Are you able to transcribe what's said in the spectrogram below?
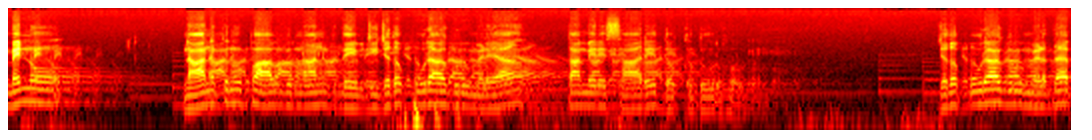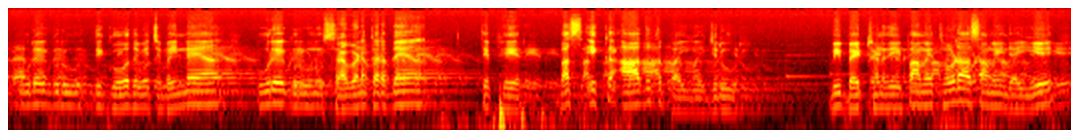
ਮੈਨੂੰ ਨਾਨਕ ਨੂੰ ਭਾਵ ਗੁਰੂ ਨਾਨਕ ਦੇਵ ਜੀ ਜਦੋਂ ਪੂਰਾ ਗੁਰੂ ਮਿਲਿਆ, ਤਾਂ ਮੇਰੇ ਸਾਰੇ ਦੁੱਖ ਦੂਰ ਹੋ ਗਏ। ਜਦੋਂ ਪੂਰਾ ਗੁਰੂ ਮਿਲਦਾ, ਪੂਰੇ ਗੁਰੂ ਦੀ ਗੋਦ ਵਿੱਚ ਬੈਠਨੇ ਆ ਪੂਰੇ ਗੁਰੂ ਨੂੰ ਸ਼ਰਵਣ ਕਰਦੇ ਆ ਤੇ ਫਿਰ ਬਸ ਇੱਕ ਆਦਤ ਪਾਈਏ ਜ਼ਰੂਰ। ਵੀ ਬੈਠਣ ਦੀ ਭਾਵੇਂ ਥੋੜਾ ਸਮਾਂ ਜਾਈਏ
